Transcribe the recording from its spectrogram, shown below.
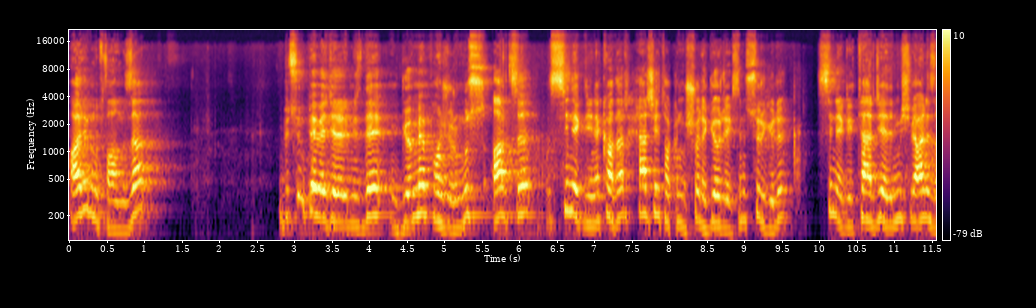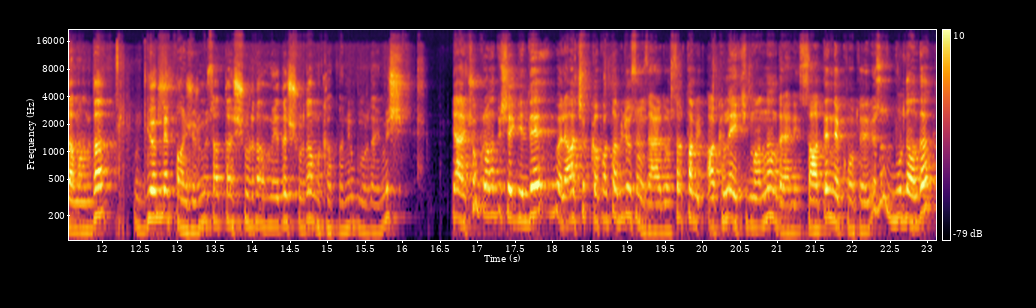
ayrı mutfağımıza. Bütün PVC'lerimizde gömme panjurumuz artı sinekliğine kadar her şey takılmış. Şöyle göreceksiniz sürgülü sineklik tercih edilmiş ve aynı zamanda gömme panjurumuz hatta şuradan mı ya da şuradan mı kapanıyor buradaymış. Yani çok rahat bir şekilde böyle açıp kapatabiliyorsunuz değerli dostlar. Tabi akıllı ekipmandan da yani saatten de kontrol edebiliyorsunuz. Buradan da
